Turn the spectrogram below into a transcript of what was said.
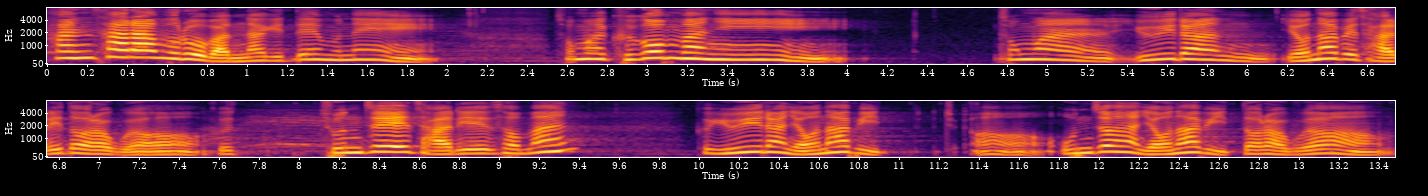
한 사람으로 만나기 때문에 정말 그것만이 정말 유일한 연합의 자리더라고요. 그 존재의 자리에서만 그 유일한 연합이 어, 온전한 연합이 있더라고요.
